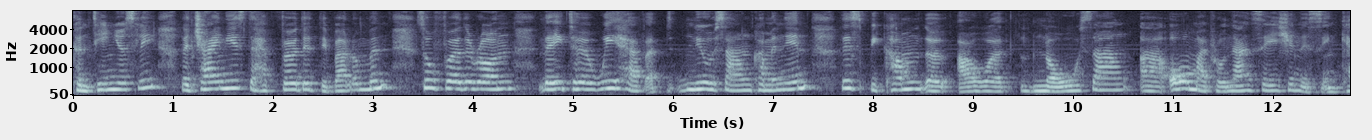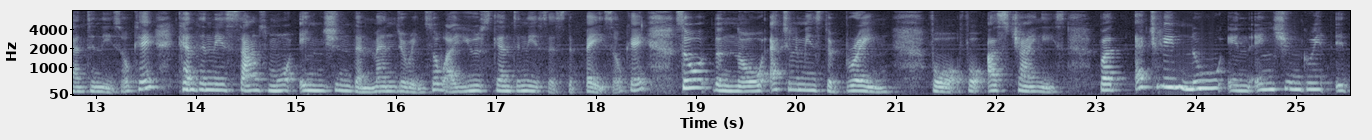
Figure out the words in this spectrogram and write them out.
continuously. The Chinese they have further development. So further on later we have a new sound coming in. This become the our no sound. Uh, all my pronunciation is in Cantonese. Okay, Cantonese sounds more ancient than Mandarin, so I use Cantonese as the base. Okay, so the no actually means the brain for for us Chinese. But actually, nu in ancient Greek, it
